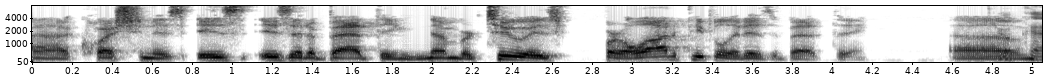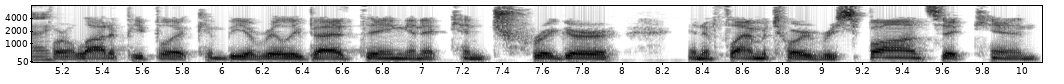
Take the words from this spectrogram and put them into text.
uh, question: is is is it a bad thing? Number two is for a lot of people, it is a bad thing. Um, okay. For a lot of people, it can be a really bad thing, and it can trigger an inflammatory response. It can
